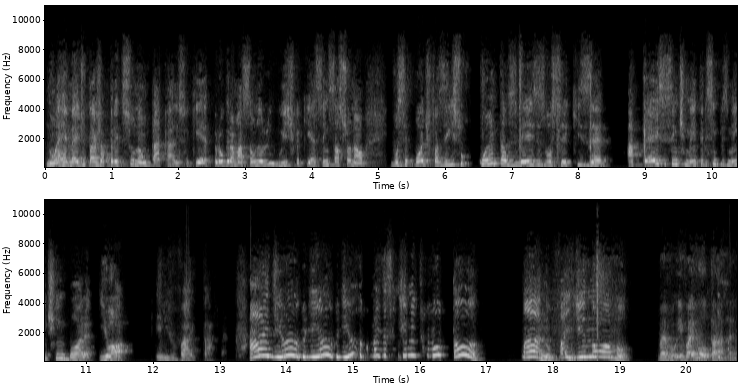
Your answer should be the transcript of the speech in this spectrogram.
não é remédio tarja preta isso não, tá, cara? Isso aqui é programação neurolinguística, que é sensacional. Você pode fazer isso quantas vezes você quiser, até esse sentimento ele simplesmente ir embora. E ó, ele vai, tá? Ai, Diogo, Diogo, Diogo, mas o sentimento voltou. Mano, faz de novo. Vai, e vai voltar, né?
